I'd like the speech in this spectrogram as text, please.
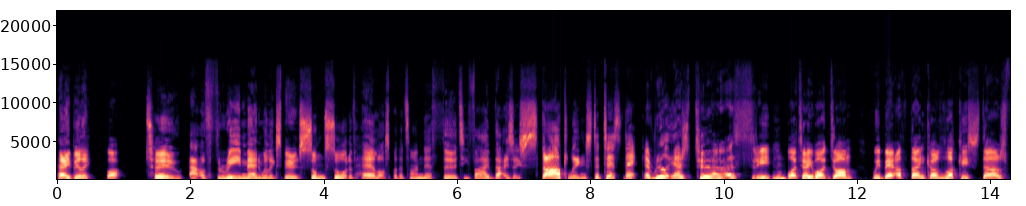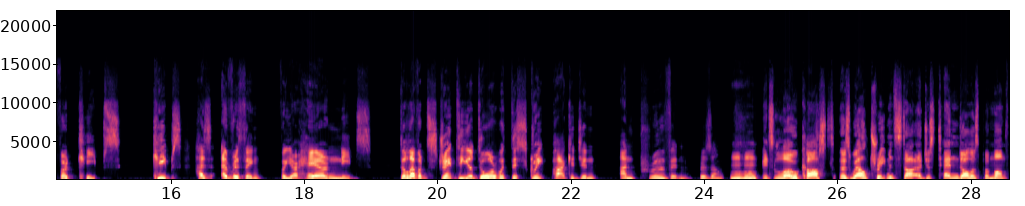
Hey, Billy. But Two out of three men will experience some sort of hair loss by the time they're 35. That is a startling statistic. it really is two out of three. Hmm? Well, I tell you what, Dom, we better thank our lucky stars for Keeps. Keeps has everything for your hair needs. Delivered straight to your door with discreet packaging and proven results. Mm-hmm. It's low cost as well. Treatments start at just $10 per month,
